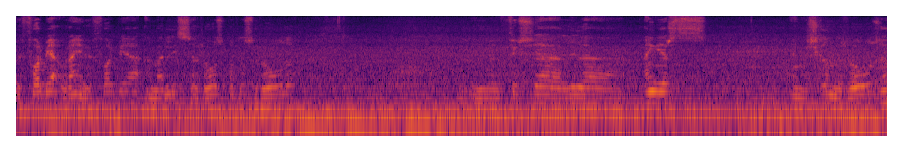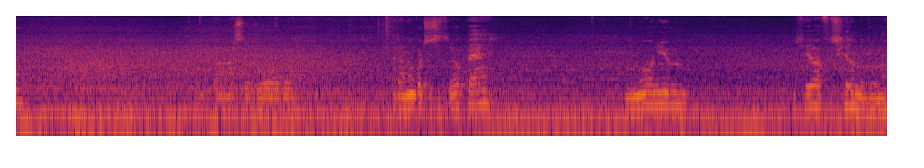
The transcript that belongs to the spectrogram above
euphorbia, oranje euphorbia, amaryllis, roze poppels, rode, eh, fuchsia, lila, angers en verschillende rozen. Paarse, rode. Ranonkeltje zit er ook bij. Limonium. Dus heel wat verschillende bloemen.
